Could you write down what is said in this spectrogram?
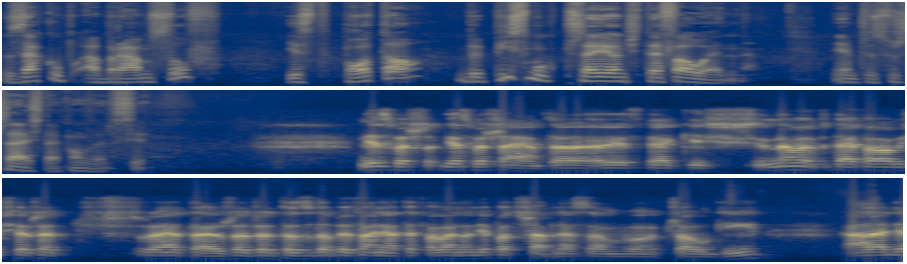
zakup Abramsów jest po to, by PiS mógł przejąć TVN. Nie wiem, czy słyszałeś taką wersję. Nie, nie słyszałem, to jest jakieś, nawet wydawało mi się, że, że, że, że do zdobywania TVN-u niepotrzebne są czołgi, ale nie,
